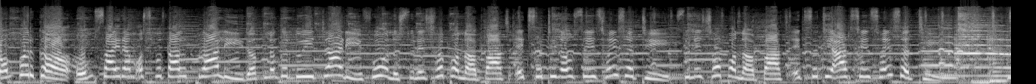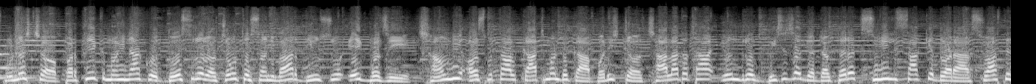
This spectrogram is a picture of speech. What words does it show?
सम्पर्क। ओम साईराम अस्पताल प्राली रत्नगर दुई टाढी। फोन शून्य छपन्न पाँच एकसठी नौ सय छैसठी शून्य छपन्न पाँच एकसठी आठ सय छैसठी पुनश्च प्रत्येक महिनाको दोस्रो र चौथो शनिबार दिउँसो एक बजे छाउनी अस्पताल काठमाडौँका वरिष्ठ छाला तथा यौन रोग विशेषज्ञ डाक्टर सुनिल साक्यद्वारा स्वास्थ्य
